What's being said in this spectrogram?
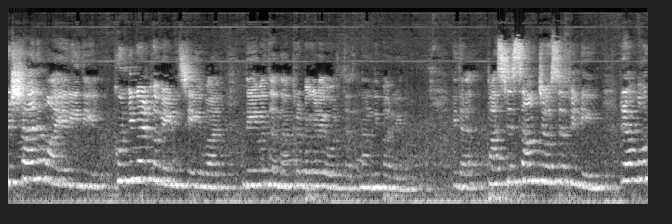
വിശാലമായ രീതിയിൽ കുഞ്ഞുങ്ങൾക്ക് വേണ്ടി ചെയ്യുവാൻ ദൈവം തന്ന കൃപകളെ ഓർത്ത് നന്ദി പറയുന്നു. ഇത് പാസ്റ്റർ സാം ജോസഫിന്റെയും രഹബോർ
